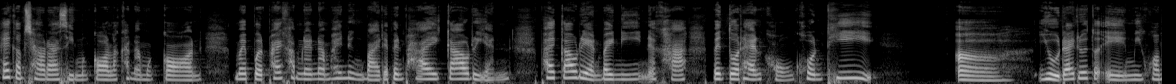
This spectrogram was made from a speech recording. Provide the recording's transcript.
ให้กับชาวราศีมังกรและคณามังกร ไม่เปิดไพ่คำแนะนำให้หนึ่งใบได้เป็นไพ่เก้าเหรียญไพ่เก้าเหรียญใบนี้นะคะ เป็นตัวแทนของคนที่ออยู่ได้ด้วยตัวเอง มีความ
